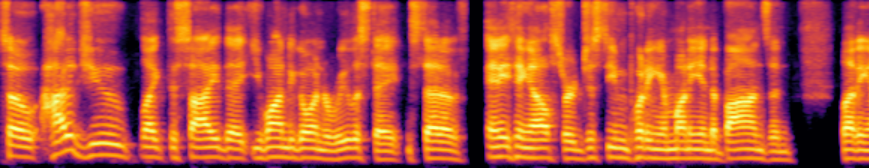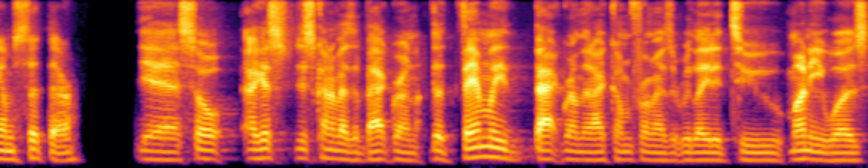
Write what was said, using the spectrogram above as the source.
so how did you like decide that you wanted to go into real estate instead of anything else or just even putting your money into bonds and letting them sit there yeah. So I guess just kind of as a background, the family background that I come from as it related to money was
